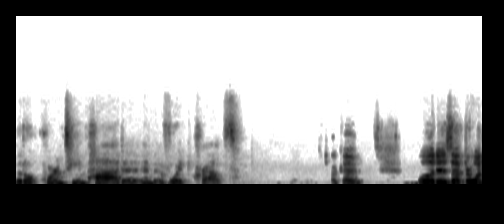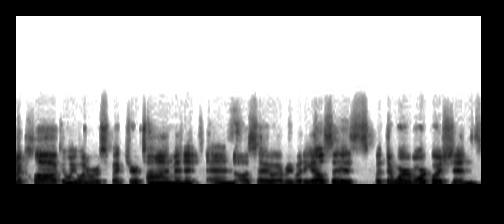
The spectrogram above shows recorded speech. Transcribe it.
little quarantine pod and, and avoid crowds. Okay. Well, it is after one o'clock and we want to respect your time and it, and also everybody else's, but there were more questions.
